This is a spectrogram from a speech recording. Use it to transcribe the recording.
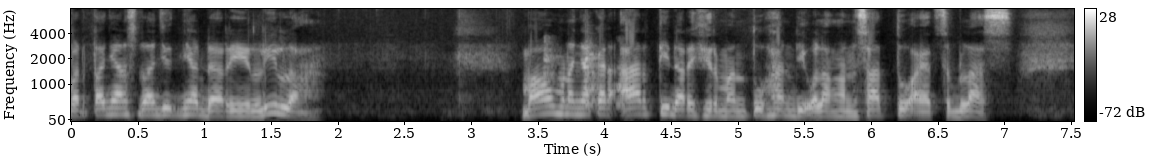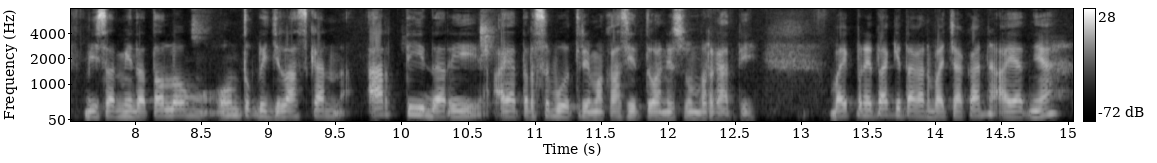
Pertanyaan selanjutnya dari Lila. Mau menanyakan arti dari firman Tuhan di ulangan 1 ayat 11. Bisa minta tolong untuk dijelaskan arti dari ayat tersebut. Terima kasih Tuhan Yesus memberkati. Baik pendeta kita akan bacakan ayatnya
